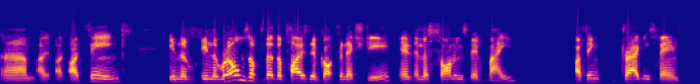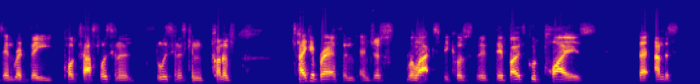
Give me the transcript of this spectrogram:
um, I, I- think in the in the realms of the, the players they've got for next year and, and the signings they've made, I think Dragons fans and Red V podcast listeners listeners can kind of take a breath and, and just relax because they're, they're both good players that understand.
